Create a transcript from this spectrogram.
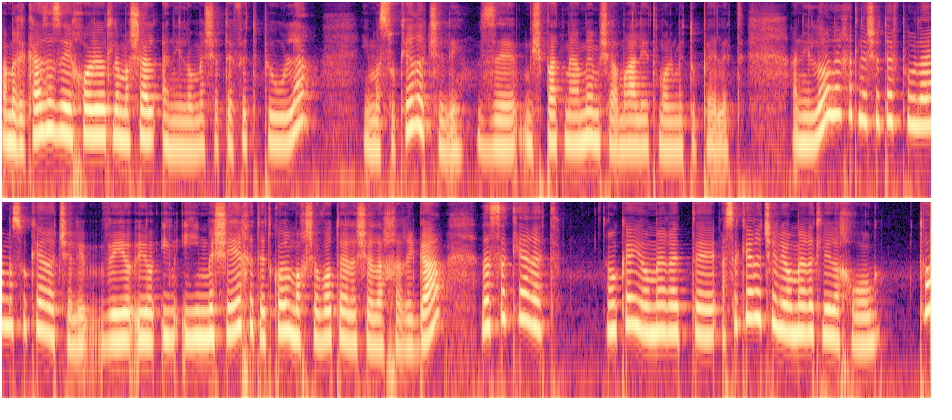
המרכז הזה יכול להיות למשל, אני לא משתפת פעולה עם הסוכרת שלי. זה משפט מהמם שאמרה לי אתמול מטופלת. אני לא הולכת לשתף פעולה עם הסוכרת שלי, והיא משייכת את כל המחשבות האלה של החריגה לסכרת. אוקיי? היא אומרת, אה, הסכרת שלי אומרת לי לחרוג, טוב,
